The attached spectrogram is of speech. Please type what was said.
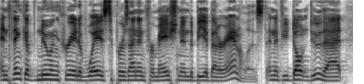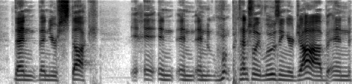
and think of new and creative ways to present information and to be a better analyst. And if you don't do that, then then you're stuck in in, in potentially losing your job. And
